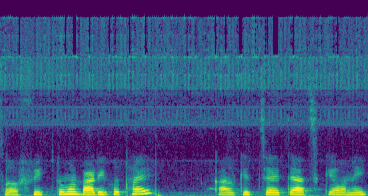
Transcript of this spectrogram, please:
সফিক, তোমার বাড়ি কোথায়? কালকের চাইতে আজকে অনেক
